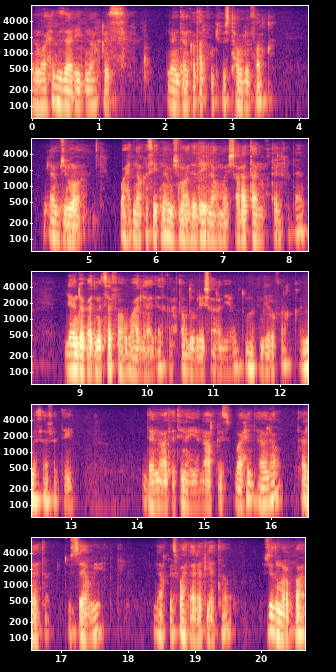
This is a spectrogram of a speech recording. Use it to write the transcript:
إذن واحد زائد ناقص اثنان إذا كتعرفو كيفاش تحولو الفرق إلى مجموع. واحد ناقص اثنان مجموع عددين لهما إشارتان مختلفتان. اللي عنده بعد مسافة هو هاد العدد كنحتفظو بالإشارة ديالو ثم كنديرو فرق المسافتين. إذا عطاتنا هي ناقص واحد على ثلاثة. تساوي ناقص واحد على ثلاثة جذر مربع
